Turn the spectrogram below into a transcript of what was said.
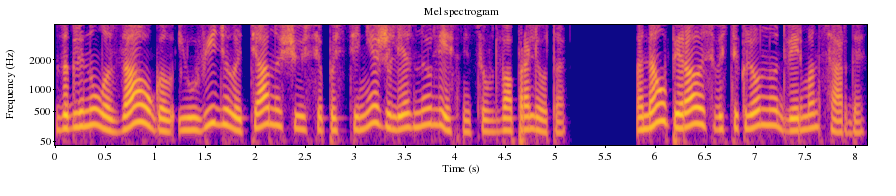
заглянула за угол и увидела тянущуюся по стене железную лестницу в два пролета. Она упиралась в остекленную дверь мансарды.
